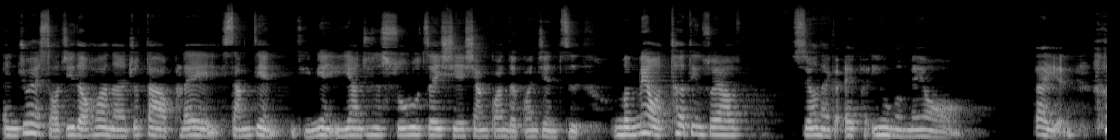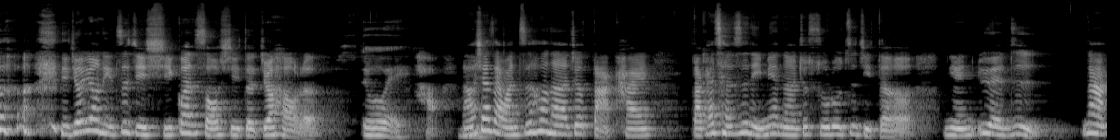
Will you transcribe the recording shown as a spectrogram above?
Android 手机的话呢，就到 Play 商店里面一样，就是输入这些相关的关键字。我们没有特定说要使用哪个 App，因为我们没有代言，你就用你自己习惯熟悉的就好了。对，好，然后下载完之后呢，就打开，打开城市里面呢，就输入自己的年月日。那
